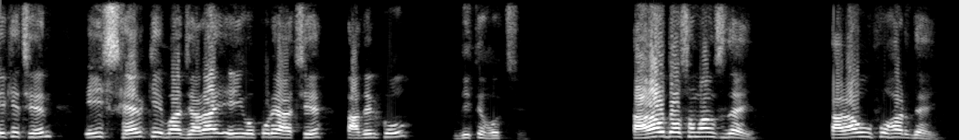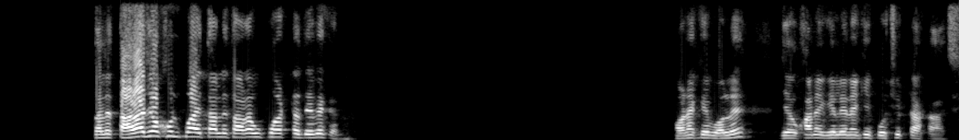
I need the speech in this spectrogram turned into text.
দেখেছেন, এই স্যারকে বা যারা এই ওপরে আছে, তাদেরকেও দিতে হচ্ছে। তারাও দশমাংশ দেয়, তারাও উপহার দেয়। তাহলে তারা যখন পায়, তাহলে তারা উপহারটা দেবে কেন? অনেকে বলে যে ওখানে গেলে নাকি প্রচুর টাকা আছে।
